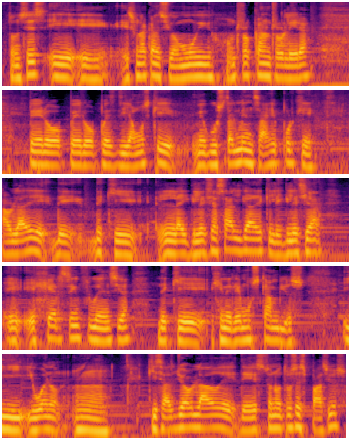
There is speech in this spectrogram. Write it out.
Entonces eh, eh, es una canción muy rock and rollera, pero, pero pues digamos que me gusta el mensaje porque habla de, de, que la iglesia salga, de que la iglesia eh, ejerce influencia de que generemos cambios. Y, bueno, mm, quizás yo he hablado de, esto en otros espacios,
